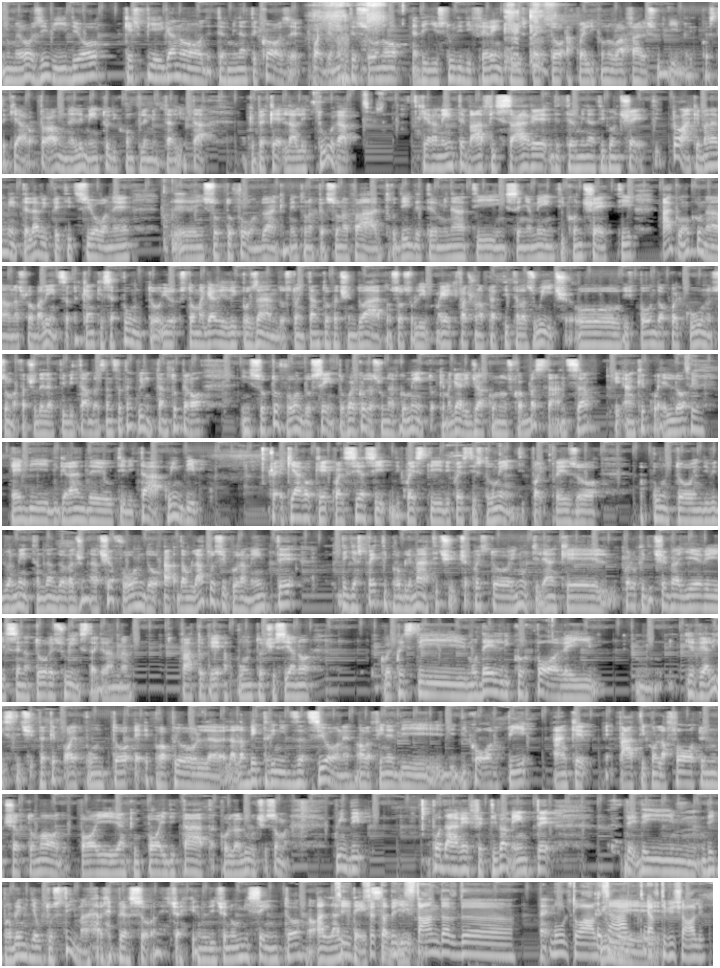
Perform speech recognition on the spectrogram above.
numerosi video che spiegano determinate cose. Poi ovviamente sono degli studi differenti rispetto a quelli che uno va a fare sui libri, questo è chiaro, però è un elemento di complementarietà, anche perché la lettura chiaramente va a fissare determinati concetti, però anche banalmente la ripetizione eh, in sottofondo, anche mentre una persona fa altro, di determinati insegnamenti, concetti, ha comunque una, una, sua valenza, perché anche se appunto io sto magari riposando, sto intanto facendo art, non so, sono lì, magari faccio una partita alla Switch o rispondo a qualcuno, insomma faccio delle attività abbastanza tranquille, intanto però in sottofondo sento qualcosa su un argomento che magari già conosco abbastanza e anche quello sì. è di, di grande utilità, quindi cioè è chiaro che qualsiasi di questi, di questi strumenti, poi preso appunto individualmente andando a ragionarci a fondo, ha da un lato sicuramente degli aspetti problematici, cioè questo è inutile, anche quello che diceva ieri il senatore su Instagram, il fatto che appunto ci siano questi modelli corporei irrealistici perché poi appunto è, proprio la, la, la vetrinizzazione alla fine di, di, di corpi anche fatti con la foto in un certo modo poi anche un po' editata con la luce insomma quindi può dare effettivamente dei, dei, dei, problemi di autostima alle persone, cioè che uno dice non mi sento no, all'altezza. Sì, setta degli standard eh, molto alti esatto. e artificiali.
